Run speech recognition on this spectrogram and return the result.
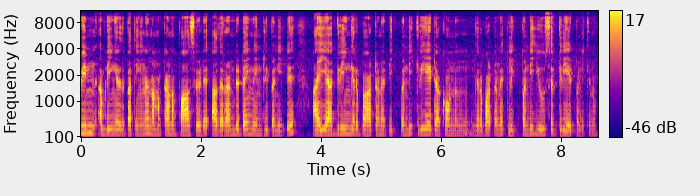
pin அப்படிங்கிறது பார்த்தீங்கன்னா நமக்கான பாஸ்வேர்டு அதை ரெண்டு டைம் என்ட்ரி பண்ணிவிட்டு ஐ அக்ரிங்கிற பட்டனை டிக் பண்ணி க்ரியேட் அக்கௌண்ட்டுங்கிற பட்டனை கிளிக் பண்ணி யூசர் க்ரியேட் பண்ணிக்கணும்.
